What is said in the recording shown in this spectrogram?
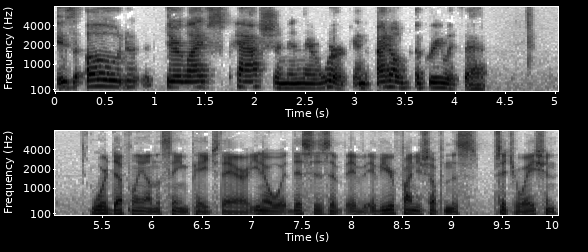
is owed their life's passion in their work, and I don't agree with that. We're definitely on the same page there. You know, this is if, if you find yourself in this situation,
